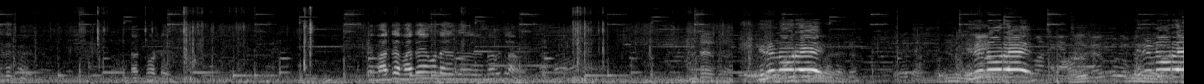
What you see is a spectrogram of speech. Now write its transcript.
இதுக்கு தட்போட்டை மற்ற மற்ற கூட இருக்கலாம் இருநூறு இருநூறு இருநூறு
